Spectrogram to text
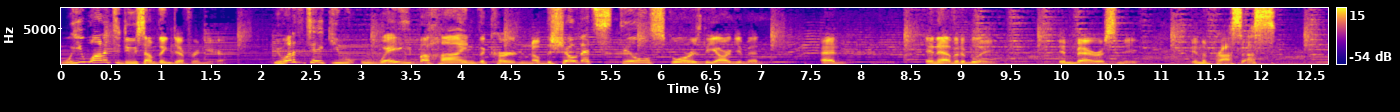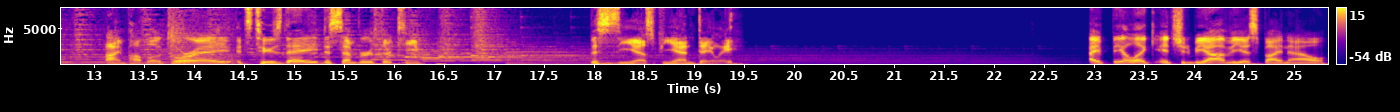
we wanted to do something different here. We wanted to take you way behind the curtain of the show that still scores the argument and inevitably embarrass me in the process. I'm Pablo Torre. It's Tuesday, December 13th. This is ESPN Daily. I feel like it should be obvious by now,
